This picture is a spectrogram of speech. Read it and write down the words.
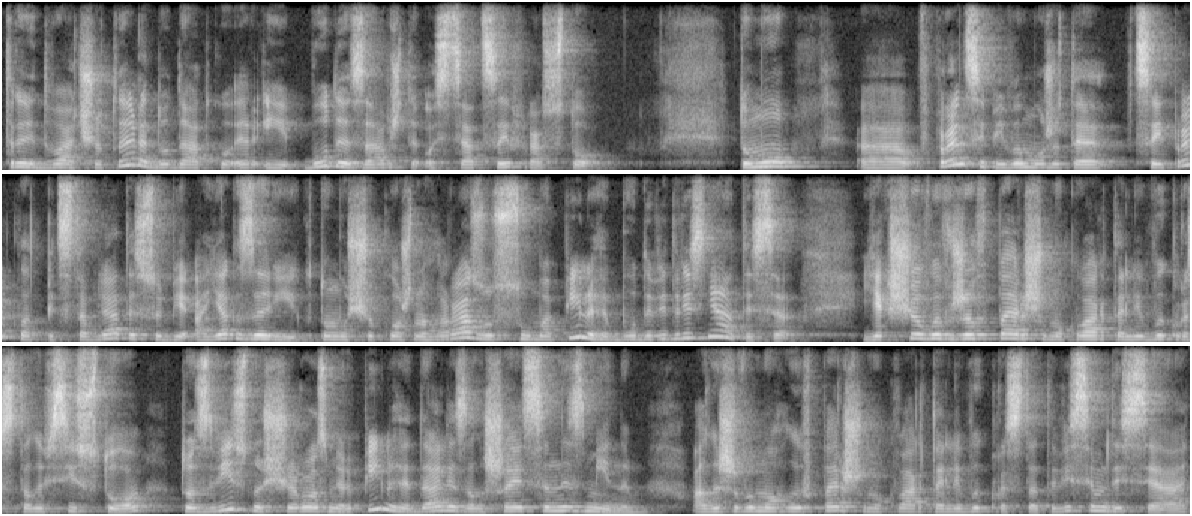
3, 2, 4 додатку РІ буде завжди ось ця цифра 100. Тому, е, в принципі, ви можете цей приклад підставляти собі, а як за рік, тому що кожного разу сума пільги буде відрізнятися. Якщо ви вже в першому кварталі використали всі 100, то звісно, що розмір пільги далі залишається незмінним. Але ж ви могли в першому кварталі використати 80,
